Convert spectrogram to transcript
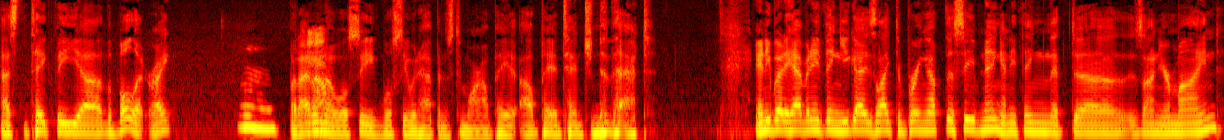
has to take the uh, the bullet, right? Hmm. But I don't know. We'll see. We'll see what happens tomorrow. I'll pay. I'll pay attention to that. Anybody have anything you guys like to bring up this evening? Anything that uh, is on your mind?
